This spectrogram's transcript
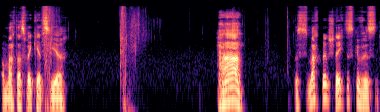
Und mach das weg jetzt hier. Ha! Das macht mir ein schlechtes Gewissen.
